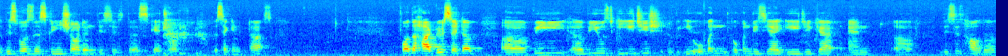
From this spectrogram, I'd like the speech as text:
so this was the screenshot and this is the sketch of the second task. For the hardware setup uh, we uh, we used EEG open open BCI EEG cap and uh, this is how the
